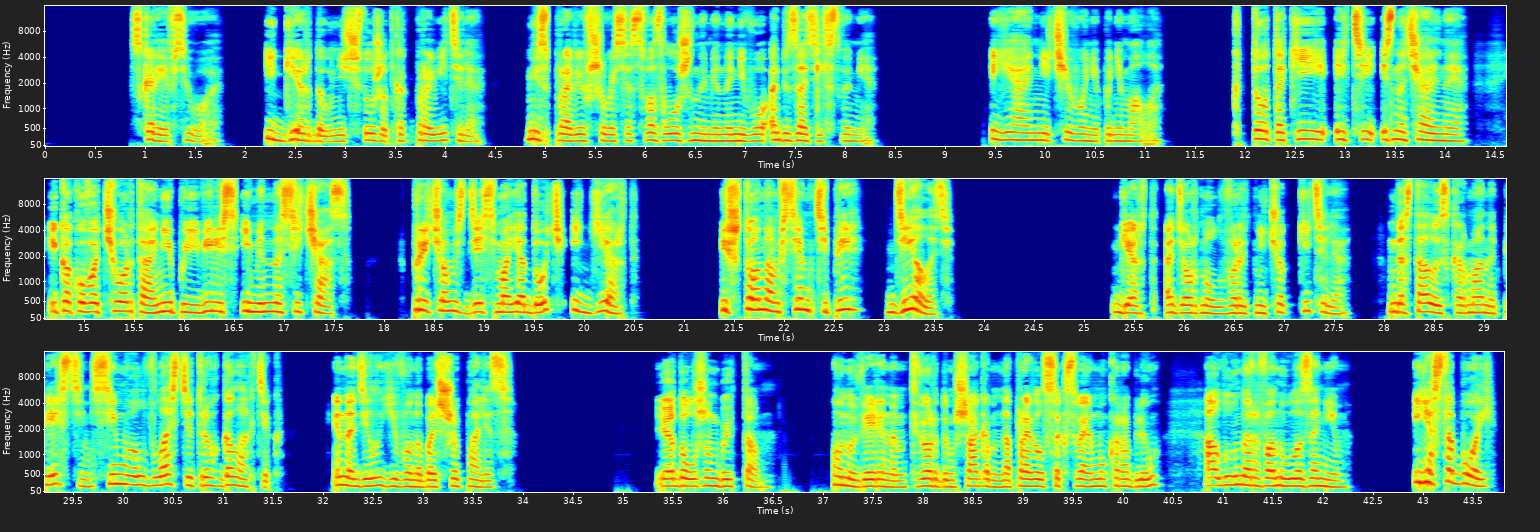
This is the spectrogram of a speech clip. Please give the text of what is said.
Скорее всего, и Герда уничтожат как правителя, не справившегося с возложенными на него обязательствами. Я ничего не понимала. Кто такие эти изначальные? И какого чёрта они появились именно сейчас? Причем здесь моя дочь и Герд? И что нам всем теперь делать? Герд одернул воротничок кителя, достал из кармана перстень, символ власти трех галактик, и надел его на большой палец. «Я должен быть там». Он уверенным, твердым шагом направился к своему кораблю, а Луна рванула за ним. «Я с тобой!»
